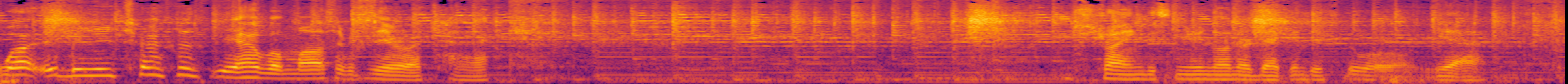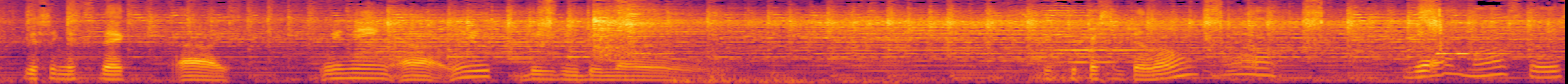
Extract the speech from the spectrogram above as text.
What a million chances we have a monster with zero attack. Just trying this new loaner deck in this duel. Yeah. Using this deck, uh, winning, uh, wait, baby below 50% below? Well, yeah, monsters,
